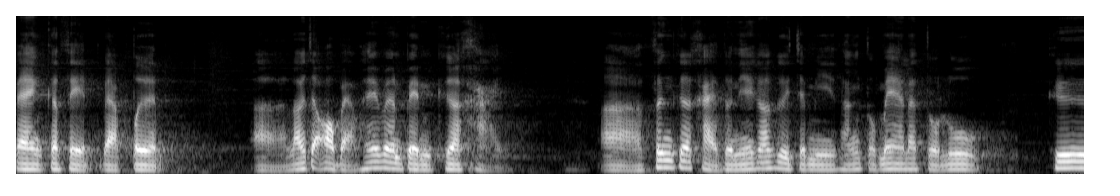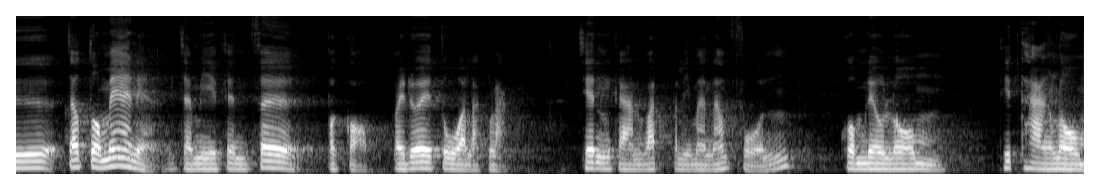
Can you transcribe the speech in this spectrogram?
แปลงเกษตรแบบเปิดเราจะออกแบบให้มันเป็นเครือข่าย ซึ่งเครือข่ายตัวนี้ก็คือจะมีทั้งตัวแม่และตัวลูก คือเจ้าตัวแม่เนี่ยจะมีเซ็นเซอร์ประกอบไปด้วยตัวหลักๆ เช่น การวัดปริมาณน้ำฝน ความเร็วลม ทิศทางลม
